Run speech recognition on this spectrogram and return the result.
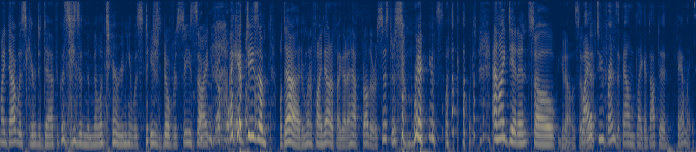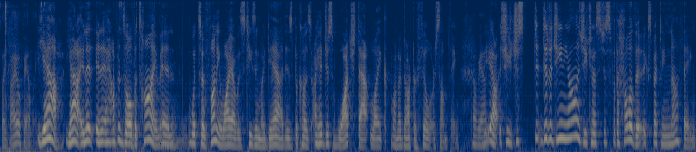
My dad was scared to death because he's in the military and he was stationed overseas. So I, I kept teasing him, Well, Dad, I'm going to find out if I got a half brother or sister somewhere. He was like, "Holy sh-" And I didn't. So, you know, so Well, I have it- two friends that found like adopted families, like bio families. yeah, yeah, and it and it happens all the time. And Mm-hmm. what's so funny, why I was teasing my dad, is because I had just watched that like on a Dr. Phil or something. Oh, yeah? yeah. She just did, did a genealogy test just for the hell of it, expecting nothing,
